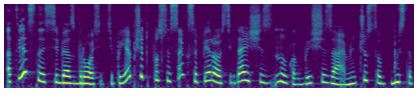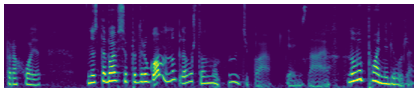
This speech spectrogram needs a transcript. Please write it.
ответственность себя сбросить. Типа, я вообще-то после секса первого всегда исчез... ну, как бы исчезаю. Мне чувства быстро проходят. Но с тобой все по-другому, ну, потому что он, ну, типа, я не знаю. Ну, вы поняли уже.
